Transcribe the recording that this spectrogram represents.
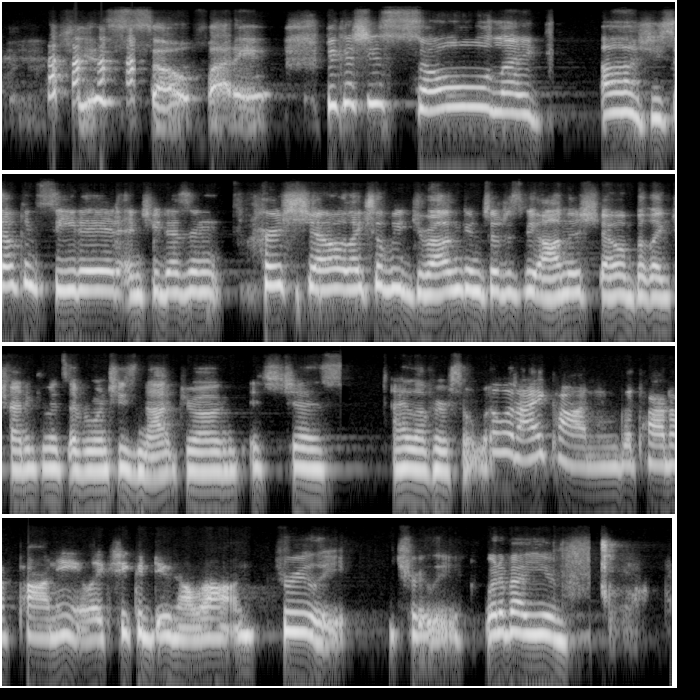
she is so funny because she's so like, oh, she's so conceited and she doesn't, her show, like she'll be drunk and she'll just be on the show, but like trying to convince everyone she's not drunk. It's just, I love her so much. still an icon in the town of Pawnee. Like she could do no wrong. Truly. truly. What about you?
